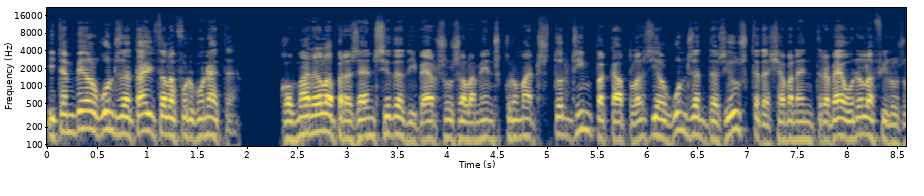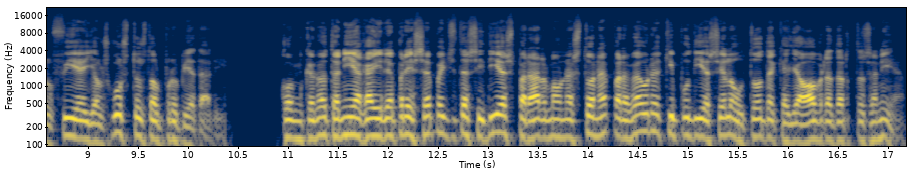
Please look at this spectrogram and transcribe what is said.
i també alguns detalls de la furgoneta, com ara la presència de diversos elements cromats tots impecables i alguns adhesius que deixaven entreveure la filosofia i els gustos del propietari. Com que no tenia gaire pressa, vaig decidir esperar-me una estona per a veure qui podia ser l'autor d'aquella obra d'artesania.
